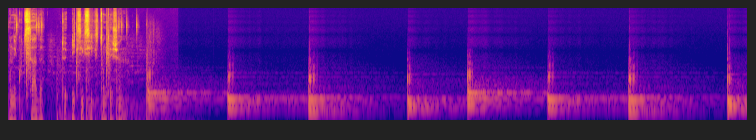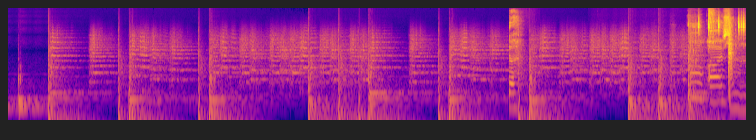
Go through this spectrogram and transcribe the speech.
On écoute Sad de XXX Temptation.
